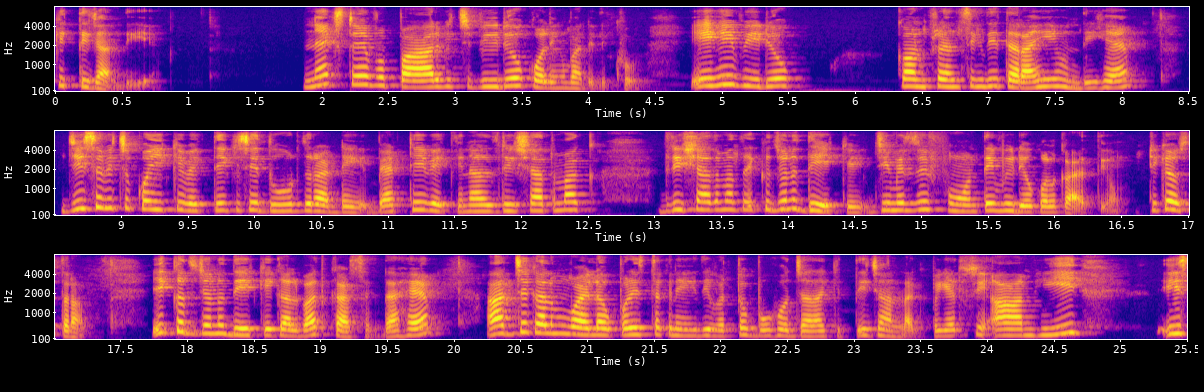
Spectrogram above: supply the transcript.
ਕੀਤੀ ਜਾਂਦੀ ਹੈ। ਨੈਕਸਟ ਹੈ, ਵਪਾਰ ਵਿੱਚ ਵੀਡੀਓ ਕਾਲਿੰਗ ਬਾਰੇ ਲਿਖੋ ਇਹ ਵੀਡੀਓ ਕਾਨਫਰੈਂਸਿੰਗ ਦੀ ਤਰ੍ਹਾਂ ਹੀ ਹੁੰਦੀ ਹੈ। ਜਿਸ ਵਿੱਚ ਕੋਈ ਇੱਕ ਵਿਅਕਤੀ ਕਿਸੇ ਦੂਰ ਦੁਰਾਡੇ ਬੈਠੇ ਵਿਅਕਤੀ ਨਾਲ ਦ੍ਰਿਸ਼ਾਤਮਕ ਦ੍ਰਿਸ਼ਾਤਮਕ ਇੱਕ ਦੂਜੇ ਨੂੰ ਦੇਖ ਕੇ, ਜਿਵੇਂ ਤੁਸੀਂ ਫੋਨ ਤੇ ਵੀਡੀਓ ਕਾਲ ਕਰਦੇ ਹੋ, ਠੀਕ ਹੈ, ਉਸ ਤਰ੍ਹਾਂ। ਇੱਕ ਦੂਜੇ ਨੂੰ ਦੇਖ ਕੇ ਗੱਲਬਾਤ ਕਰ ਸਕਦਾ ਹੈ। ਅੱਜ ਕੱਲ੍ਹ ਮੋਬਾਈਲਾਂ ਉੱਪਰ ਇਸ ਤਕਨੀਕ ਦੀ ਵਰਤੋਂ ਬਹੁਤ ਜ਼ਿਆਦਾ ਕੀਤੀ ਜਾਣ ਲੱਗ ਪਈ ਹੈ। ਤੁਸੀਂ ਆਮ ਹੀ ਇਸ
